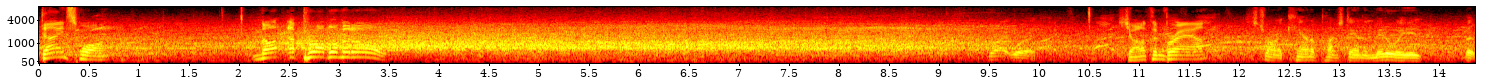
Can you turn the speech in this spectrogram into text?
Dane Swan, not a problem at all. Great work. Jonathan Brown Trying to counter punch down the middle here, but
